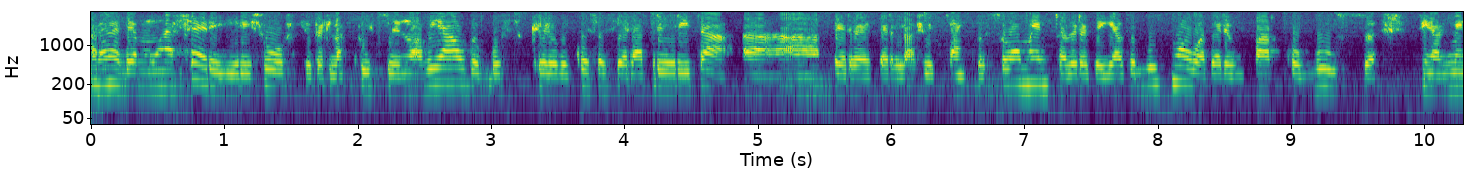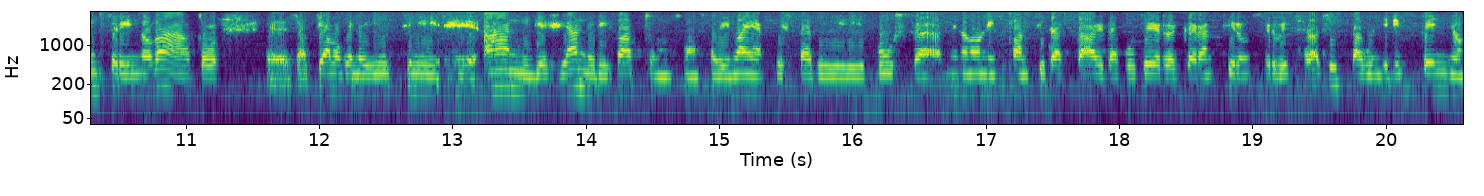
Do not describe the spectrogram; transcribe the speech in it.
Noi abbiamo una serie di risorse per l'acquisto di nuovi autobus, credo che questa sia la priorità uh, per, per, la città in questo momento, avere degli autobus nuovi, avere un parco bus finalmente rinnovato. Eh, sappiamo che negli ultimi eh, anni, dieci anni di fatto non sono stati mai acquistati bus, almeno non in quantità tali da poter garantire un servizio alla città, quindi l'impegno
